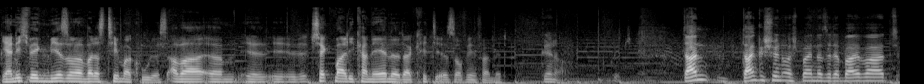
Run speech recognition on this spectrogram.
Ja, nicht wegen mir, sondern weil das Thema cool ist. Aber ähm, ihr, ihr checkt mal die Kanäle, da kriegt ihr es auf jeden Fall mit. Genau. Gut. Dann Dankeschön euch beiden, dass ihr dabei wart.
